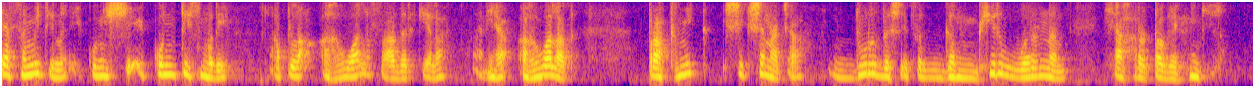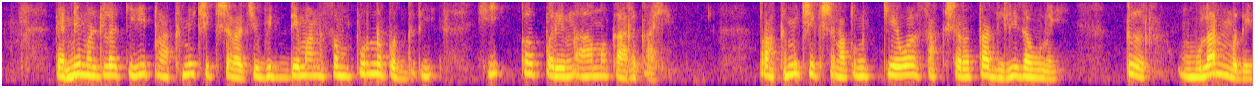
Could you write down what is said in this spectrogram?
या समितीनं एकोणीसशे एकोणतीसमध्ये आपला अहवाल सादर केला आणि या अहवालात प्राथमिक शिक्षणाच्या दुर्दशेचं गंभीर वर्णन ह्या हर्टॉग यांनी केलं. त्यांनी म्हटलं की ही प्राथमिक शिक्षणाची विद्यमान संपूर्ण पद्धती ही अपरिणामकारक आहे. प्राथमिक शिक्षणातून केवळ साक्षरता दिली जाऊ नये तर मुलांमध्ये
